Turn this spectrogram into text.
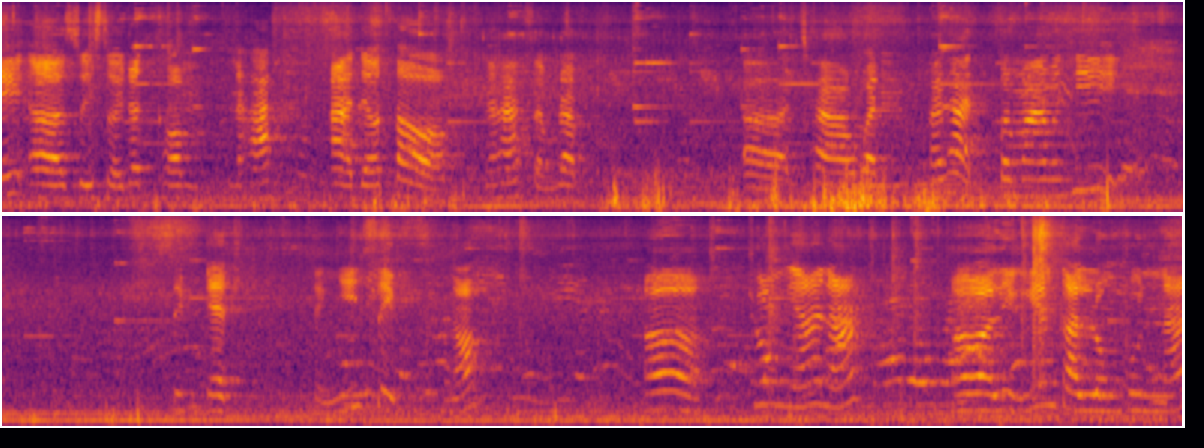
ต์เอ่อสวยๆ .com นะคะอ่าเดี๋ยวต่อนะคะสำหรับเอ่อชาววันพฤหัสประมาณวันที่ 11 ถึง 20 เนาะเออช่วงเนี้ย กเลี่ยงการลงทุนนะ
